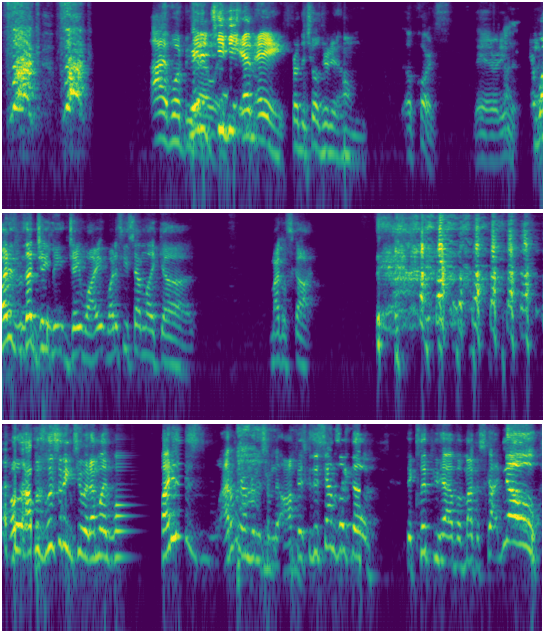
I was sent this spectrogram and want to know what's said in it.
Fuck! Fuck! I would be. Rated. TVMA for the children at home. Of course, they already. And why does was that Jay Lee- Jay White? Why does he sound like uh, Michael Scott? oh, I was listening to it. I'm like, well, why does I don't remember this from The Office because it sounds like the the clip you have of Michael Scott. No,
